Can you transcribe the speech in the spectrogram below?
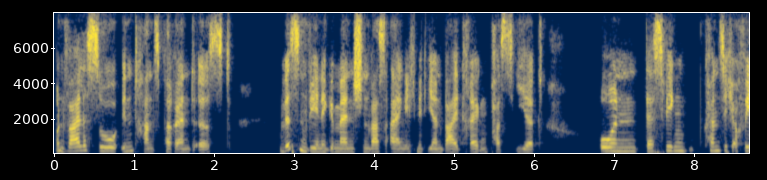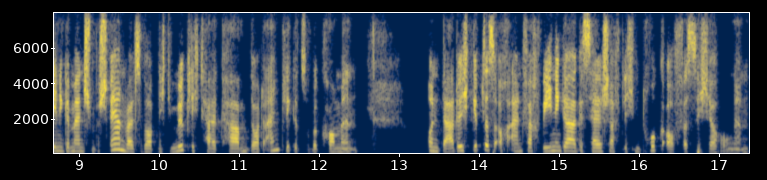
Und weil es so intransparent ist, wissen wenige Menschen, was eigentlich mit ihren Beiträgen passiert. Und deswegen können sich auch wenige Menschen beschweren, weil sie überhaupt nicht die Möglichkeit haben, dort Einblicke zu bekommen. Und dadurch gibt es auch einfach weniger gesellschaftlichen Druck auf Versicherungen.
